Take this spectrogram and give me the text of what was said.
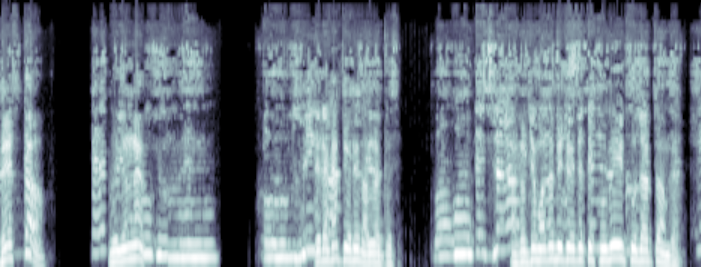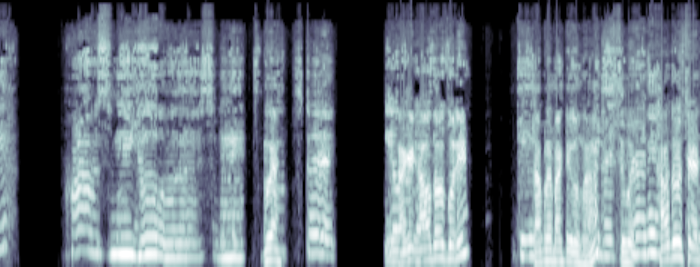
বেশ ওই জন্য এটা খাচ্ছি ওটাই ভালো লাগতেছে। আর সবচেয়ে মজার বিষয় খুবই ক্ষুধার্ত আমরা। আগে খাওয়া দাওয়া করি। তারপরে বাকি কথা হ্যাঁ? খাওয়া দাওয়া শেষ?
